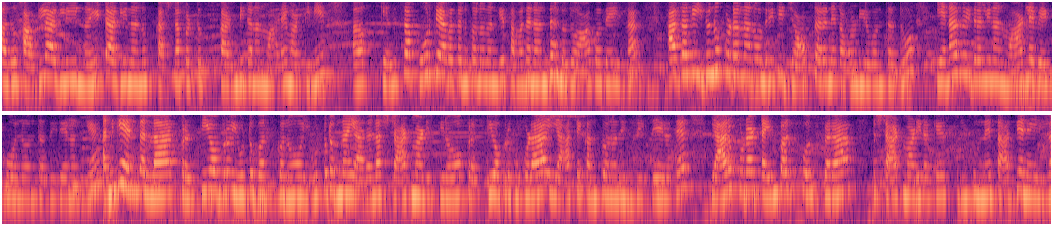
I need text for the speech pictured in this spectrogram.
ಅದು ಹಗಲಾಗಲಿ ನೈಟ್ ಆಗಲಿ ನಾನು ಕಷ್ಟಪಟ್ಟು ಖಂಡಿತ ನಾನು ಮಾಡೇ ಮಾಡ್ತೀನಿ. ಕೆಲಸ ಪೂರ್ತಿ ಆಗೋ ತನಕ ನನಗೆ ಸಮಾಧಾನ ಅಂತ ಅನ್ನೋದು ಆಗೋದೇ ಇಲ್ಲ. ಹಾಗಾಗಿ ಇದನ್ನು ಕೂಡ ನಾನು ಒಂದು ರೀತಿ ಜಾಬ್ ಥರನೇ ತೊಗೊಂಡಿರುವಂಥದ್ದು ಏನಾದರೂ ಇದರಲ್ಲಿ ನಾನು ಮಾಡಲೇಬೇಕು ಅನ್ನೋವಂಥದ್ದು ಇದೆ ನನಗೆ. ನನಗೆ ಅಂತಲ್ಲ ಪ್ರತಿಯೊಬ್ಬರು ಯೂಟ್ಯೂಬರ್ಸ್ಗೂ ಯೂಟ್ಯೂಬ್ನ ಯಾರೆಲ್ಲ ಸ್ಟಾರ್ಟ್ ಮಾಡಿರ್ತೀರೋ ಪ್ರತಿಯೊಬ್ಬರಿಗೂ ಕೂಡ ಈ ಆಸೆ ಕನಸು ಅನ್ನೋದು ಇದ್ದೇ- ಇರುತ್ತೆ. ಯಾರು ಕೂಡ ಟೈಮ್ ಪಾಸ್ಗೋಸ್ಕರ ಸ್ಟಾರ್ಟ್ ಮಾಡಿರೋಕ್ಕೆ ಸುಮ್ಮ ಸುಮ್ಮನೆ ಸಾಧ್ಯನೇ ಇಲ್ಲ.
